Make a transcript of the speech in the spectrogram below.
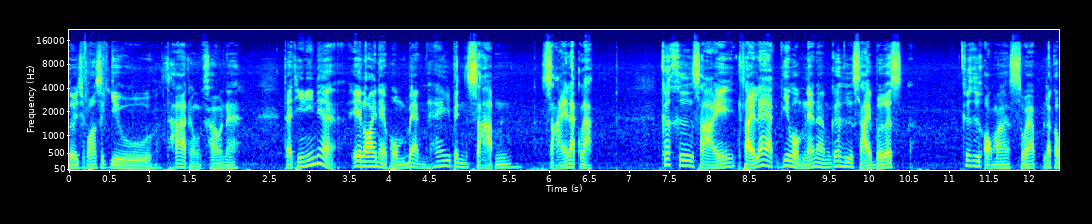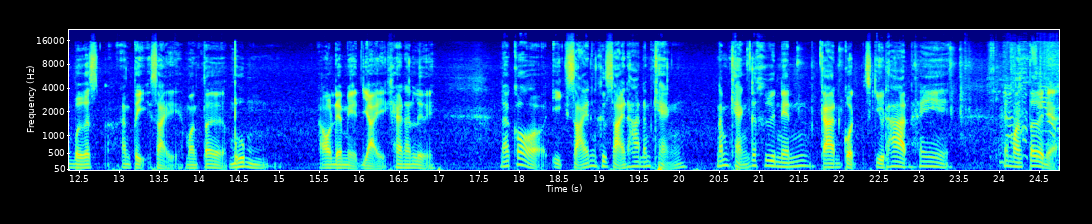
โดยเฉพาะสกิลธาตุของเขานะ แต่ทีนี้เนี่ยเอลอยเนี่ยผมแบ่งให้เป็น 3 สายหลักๆ ก็คือสายสายแรกที่ผมแนะนำก็คือสายเบิร์ส ก็คือออกมา swap แล้วก็ burst อันติใส่มอนเตอร์บุ้ม เอาเดเมจใหญ่แค่นั้นเลย แล้วก็อีกสายนึงคือสายธาตุน้ำแข็ง น้ำแข็งก็คือเน้นการกดสกิลธาตุให้ให้มอนเตอร์เนี่ย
